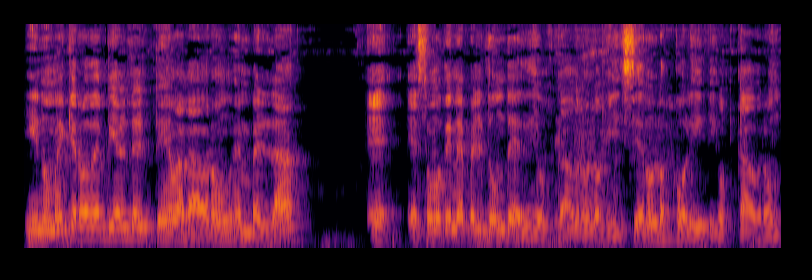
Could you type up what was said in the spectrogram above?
y, y no me quiero desviar del tema, cabrón, en verdad, eh, eso no tiene perdón de Dios, cabrón, lo que hicieron los políticos, cabrón,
